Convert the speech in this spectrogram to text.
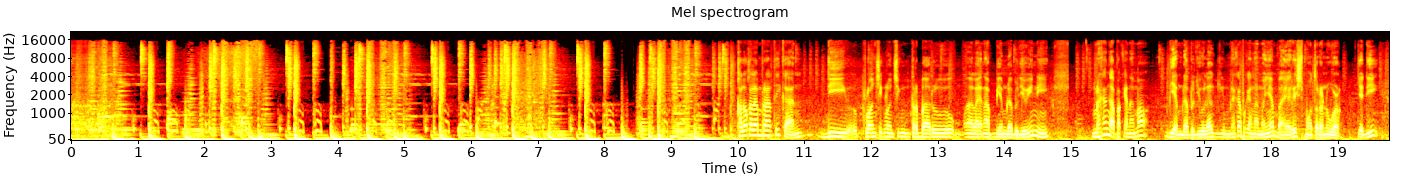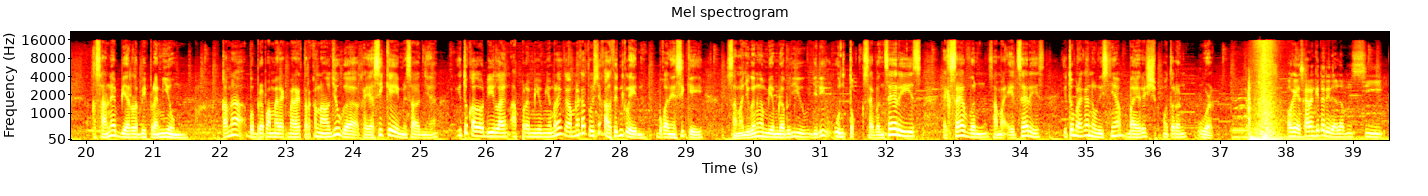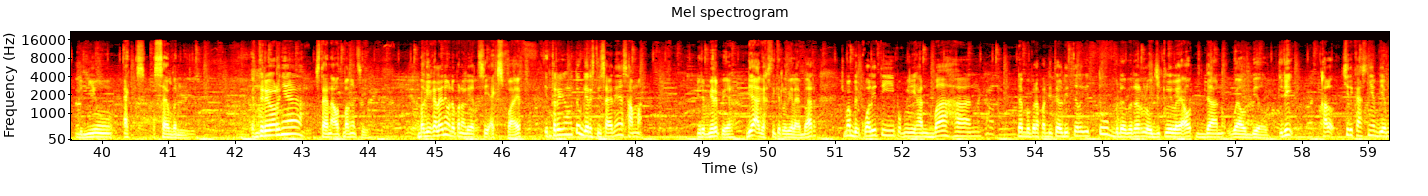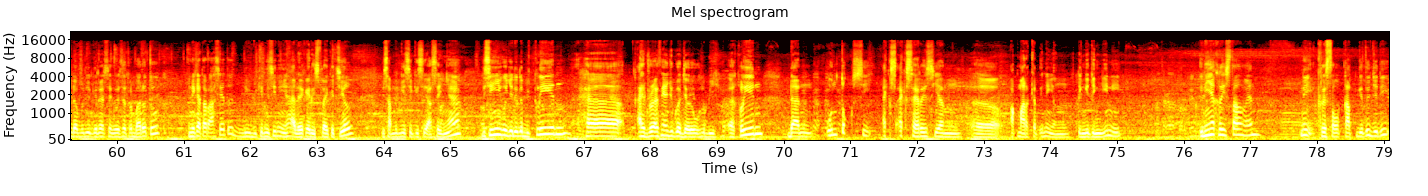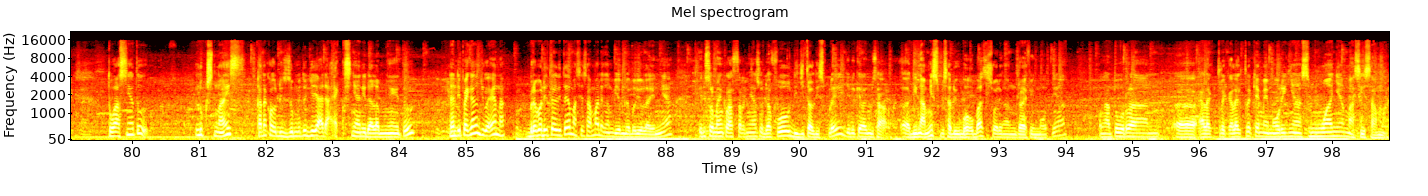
Kalau kalian perhatikan di launching-launching terbaru uh, line up BMW ini, mereka nggak pakai nama BMW lagi, mereka pakai namanya Bayerisch Motor and Work. Jadi kesannya biar lebih premium. Karena beberapa merek-merek terkenal juga kayak CK misalnya, itu kalau di line up premiumnya mereka, mereka tulisnya Calvin Klein, bukannya CK. Sama juga dengan BMW. Jadi untuk 7 series, X7 sama 8 series, itu mereka nulisnya Bayerisch Motor and Work. Oke, sekarang kita di dalam si the new X7. Interiornya stand out banget sih. Bagi kalian yang udah pernah lihat si X5, interior itu garis desainnya sama. Mirip-mirip ya. Dia agak sedikit lebih lebar, cuma build quality, pemilihan bahan, dan beberapa detail-detail itu benar-benar logically layout dan well built. Jadi kalau ciri khasnya BMW generasi-generasi terbaru tuh indikator AC tuh dibikin di sini ya, ada kayak display kecil di samping kisi-kisi AC-nya. Di sini juga jadi lebih clean, iDrive-nya juga jauh lebih uh, clean dan untuk si XX series yang uh, upmarket ini yang tinggi-tinggi ini ininya kristal men. Nih crystal cut gitu jadi tuasnya tuh looks nice karena kalau di zoom itu jadi ada X-nya di dalamnya itu dan dipegang juga enak. Berapa detail-detail masih sama dengan BMW lainnya. Instrumen clusternya sudah full digital display, jadi kalian bisa uh, dinamis, bisa diubah-ubah sesuai dengan driving mode-nya. Pengaturan, uh, elektrik-elektriknya, memorinya, semuanya masih sama.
